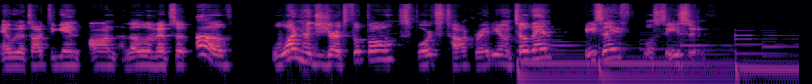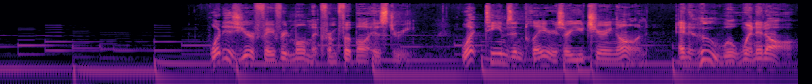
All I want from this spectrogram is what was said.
and we will talk to you again on another episode of 100 Yards Football Sports Talk Radio. Until then, be safe. We'll see you soon. What is your favorite moment from football history? What teams and players are you cheering on? And who will win it all?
